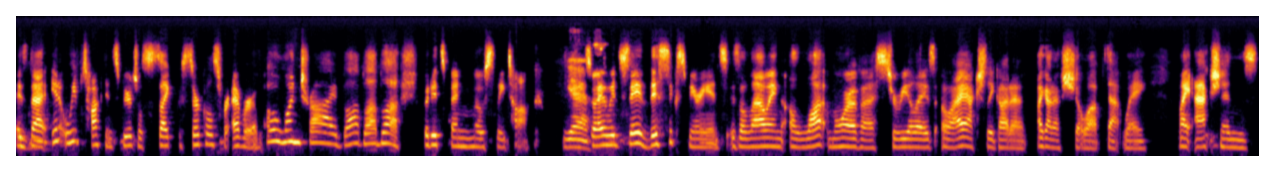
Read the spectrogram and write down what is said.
is mm-hmm. that you know we've talked in spiritual psych- circles forever of oh one tribe blah blah blah but it's been mostly talk. Yeah so i would say this experience is allowing a lot more of us to realize oh i actually gotta i gotta show up that way. My actions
